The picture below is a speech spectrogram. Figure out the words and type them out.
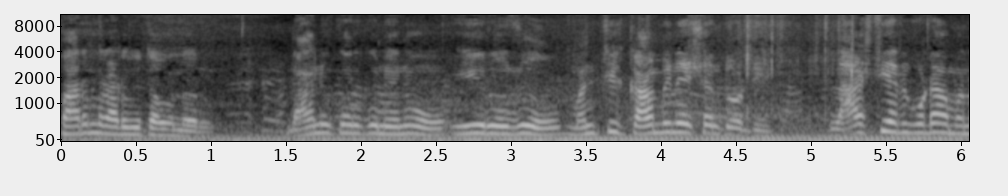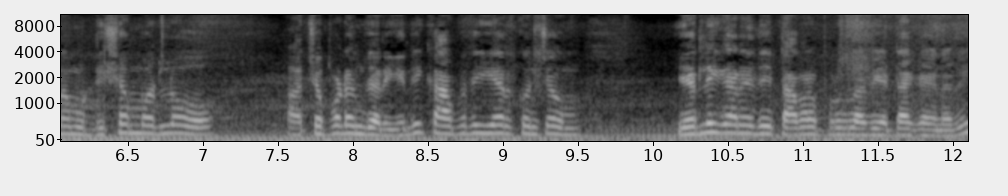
ఫార్మర్ అడుగుతూ ఉన్నారు. దాని కొరకు నేను ఈరోజు మంచి కాంబినేషన్ తోటి లాస్ట్ ఇయర్ కూడా మనము డిసెంబర్లో చెప్పడం జరిగింది. కాకపోతే ఇయర్ కొంచెం ఎర్లీగా అనేది తామర పురుగులు అవి అటాక్ అయినవి.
